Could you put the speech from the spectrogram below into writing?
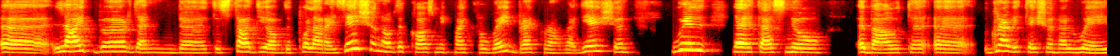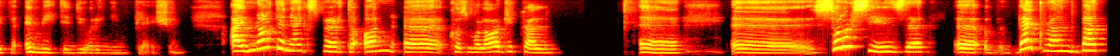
uh, LiteBIRD and the study of the polarization of the cosmic microwave background radiation will let us know about a gravitational wave emitted during inflation. I'm not an expert on uh, cosmological uh, uh, sources uh, background, but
